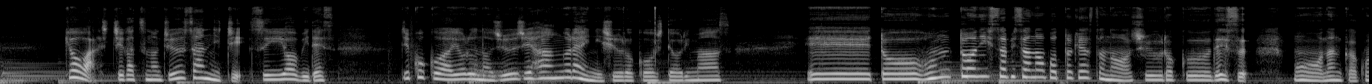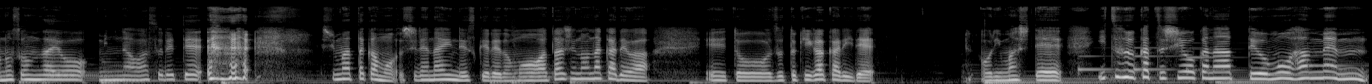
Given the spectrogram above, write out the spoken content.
今日は7月の13日水曜日です。時刻は夜の10時半ぐらいに収録をしております。えーと、本当に久々のポッドキャストの収録です。もうなんかこの存在をみんな忘れて しまったかもしれないんですけれども、私の中では、えっ、ー、と、ずっと気がかりでおりまして、いつ復活しようかなって思う反面、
